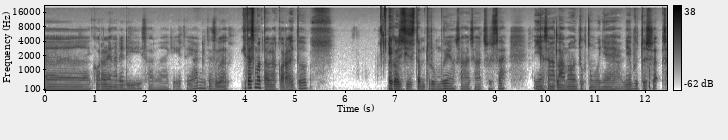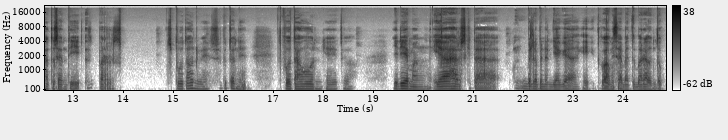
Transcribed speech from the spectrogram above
uh, koral yang ada di sana kayak gitu ya. Kan kita kita semua tahu lah koral itu ekosistem terumbu yang sangat-sangat susah yang sangat lama untuk tumbuhnya. Dia butuh satu senti per 10 tahun ya. Sebetulnya 10 tahun kayak gitu jadi emang ya harus kita benar-benar jaga kayak gitu. Kalau misalnya batu bara untuk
